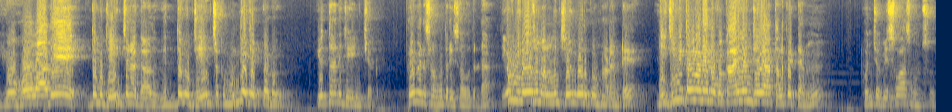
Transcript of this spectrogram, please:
యోహోవాదే యుద్ధము జయించినా కాదు యుద్ధము జయించక ముందే చెప్పాడు యుద్ధాన్ని జయించాడు. ప్రేమైన సహోదరి సహోదరుడా దేవుడు ఈ రోజు మన నుంచి ఏం కోరుకుంటున్నాడంటే నీ జీవితంలో నేను ఒక కార్యం చేయ తలపెట్టాను. కొంచెం విశ్వాసం ఉంచు.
